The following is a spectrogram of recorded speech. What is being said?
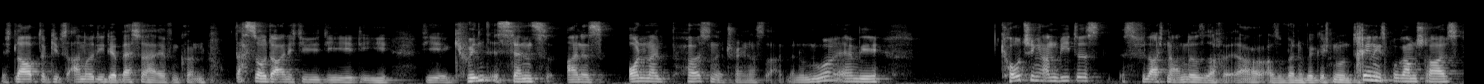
Ich glaube, da gibt es andere, die dir besser helfen können. Das sollte eigentlich die, die, die, die Quintessenz eines Online-Personal Trainers sein. Wenn du nur irgendwie Coaching anbietest, ist vielleicht eine andere Sache. Ja? Also wenn du wirklich nur ein Trainingsprogramm schreibst,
